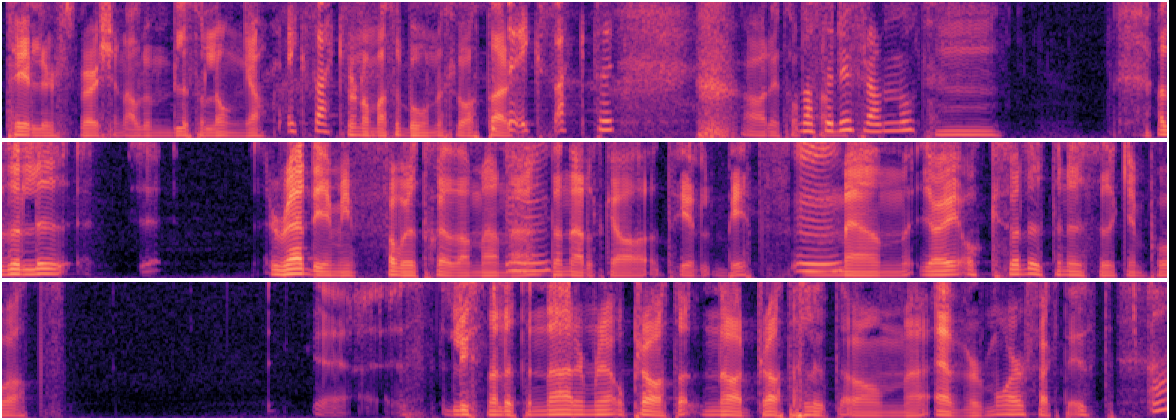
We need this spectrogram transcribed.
Taylors version-albumen blir så långa. Exakt. För de massa bonuslåtar. Exakt. Ja, det är toppen. Vad ser du fram emot? Mm. Alltså, li- Red är min favoritskiva med henne. Mm. Den älskar jag till bits. Mm. Men jag är också lite nyfiken på att eh, lyssna lite närmre och prata, nördprata lite om eh, Evermore faktiskt. Ah,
